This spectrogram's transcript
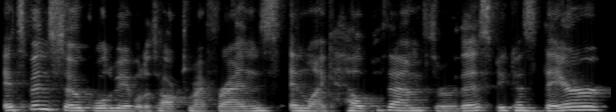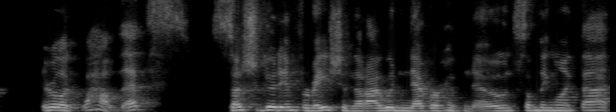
it's been so cool to be able to talk to my friends and like help them through this because they're they're like wow that's such good information that I would never have known something like that.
